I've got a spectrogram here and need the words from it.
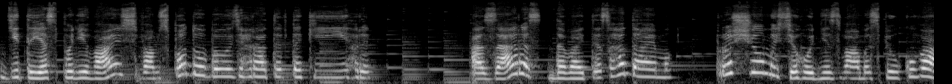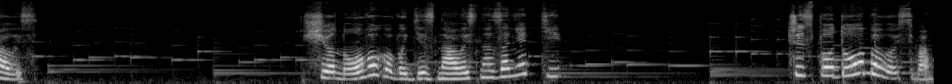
Діти, я сподіваюсь, вам сподобалось грати в такі ігри. А зараз давайте згадаємо, про що ми сьогодні з вами спілкувались. Що нового ви дізнались на занятті? Чи сподобалось вам?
